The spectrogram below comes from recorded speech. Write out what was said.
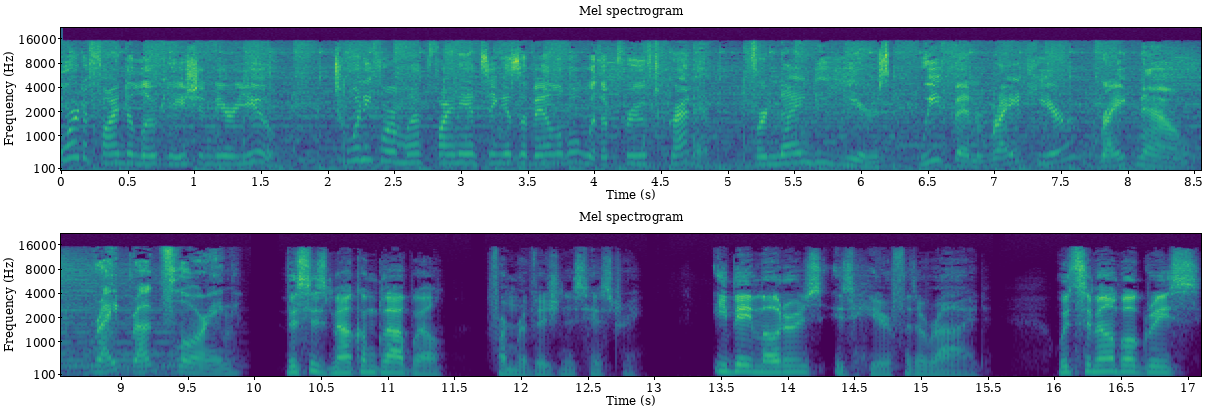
or to find a location near you. 24 month financing is available with approved credit. For 90 years, we've been right here, right now. Rite Rug Flooring. This is Malcolm Gladwell from Revisionist History. eBay Motors is here for the ride. With some elbow grease,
